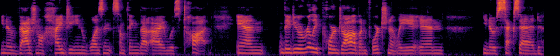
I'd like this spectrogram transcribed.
you know, vaginal hygiene wasn't something that I was taught. And they do a really poor job, unfortunately, in you know, sex ed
